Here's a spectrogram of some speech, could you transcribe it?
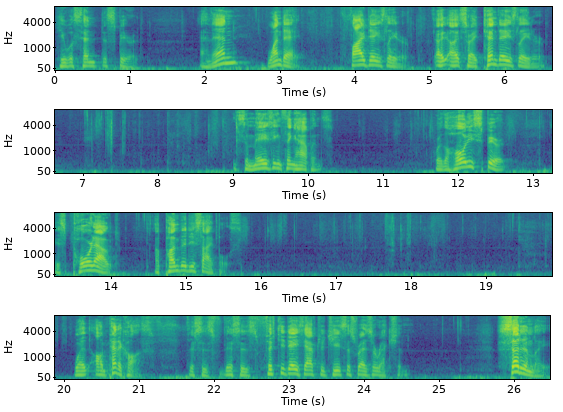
he will send the Spirit. And then one day, five days later, uh, uh, sorry, 10 days later, this amazing thing happens where the Holy Spirit is poured out upon the disciples. When, on Pentecost, this is, this is 50 days after Jesus' resurrection. Suddenly,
